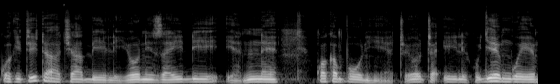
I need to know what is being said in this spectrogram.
kwa kitita cha bilioni zaidi ya nne kwa kampuni ya Toyota ili kujengwe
